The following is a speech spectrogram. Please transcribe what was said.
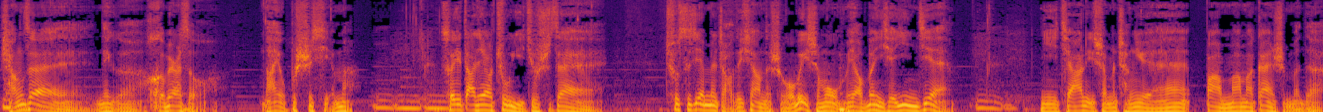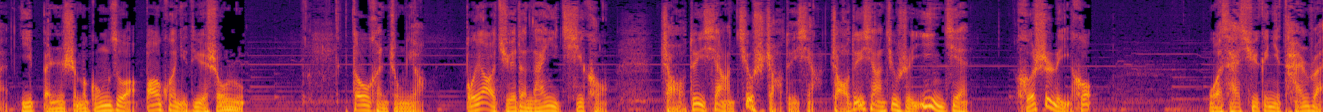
常在那个河边走，哪有不湿鞋嘛？嗯嗯。所以大家要注意，就是在初次见面找对象的时候，为什么我们要问一些硬件？嗯。你家里什么成员？爸爸妈妈干什么的？你本人什么工作？包括你的月收入，都很重要。不要觉得难以启口。找对象就是找对象，找对象就是硬件合适了以后，我才去跟你谈软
